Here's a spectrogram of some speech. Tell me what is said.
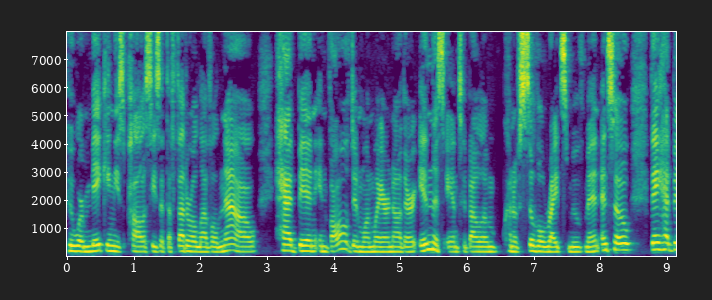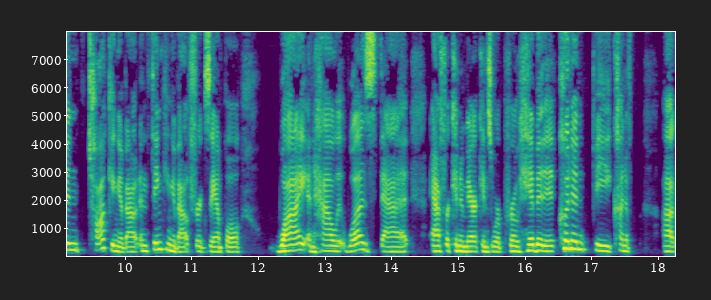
who were making these policies at the federal level now had been involved in one way or another in this antebellum kind of civil rights movement. And so they had been talking about and thinking about, for example, why and how it was that African Americans were prohibited, couldn't be kind of uh,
